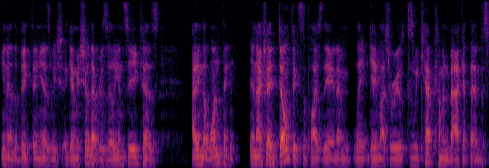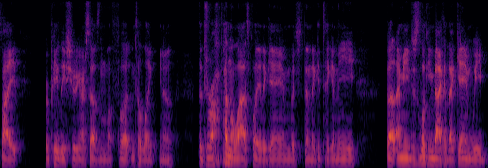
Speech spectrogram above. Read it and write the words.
you know the big thing is we sh- again we showed that resiliency because I think the one thing, and actually I don't think this applies to the A and M game last year because we kept coming back at them despite repeatedly shooting ourselves in the foot until like you know the drop on the last play of the game, which then they could take a knee. But I mean, just looking back at that game, we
